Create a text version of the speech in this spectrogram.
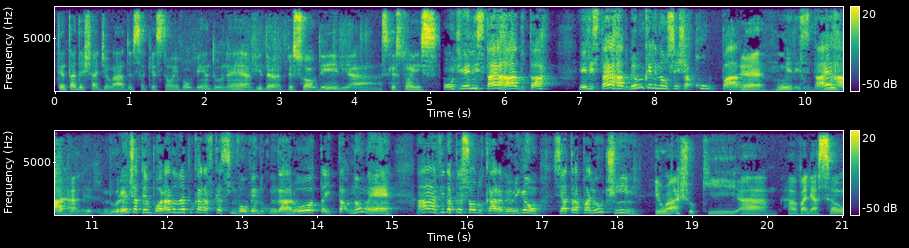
tentar deixar de lado essa questão envolvendo né, a vida pessoal dele, as questões. Onde ele está errado, tá? Ele está errado, mesmo que ele não seja culpado, é, muito, ele está errado. errado. Durante a temporada não é pro cara ficar se envolvendo com garota e tal, não é. Ah, a vida pessoal do cara, meu amigão, você atrapalhou o time. Eu acho que a, a avaliação,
